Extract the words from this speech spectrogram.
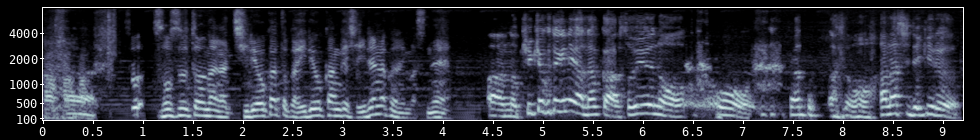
ははそそうすると、なんか治療科とか医療関係者いらなくなりますね。あの究極的にはなんかそういうのをちゃんとあの話できる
